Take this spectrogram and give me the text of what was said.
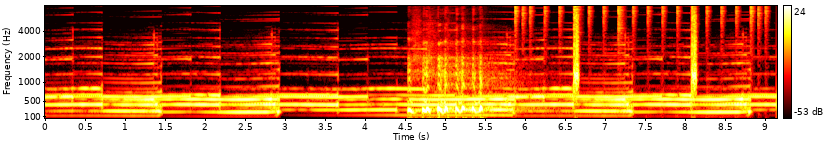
Ha ha!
